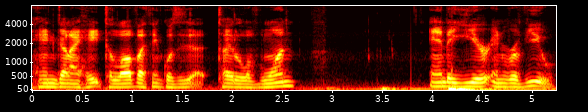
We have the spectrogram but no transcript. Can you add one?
handgun I hate to love, I think, was the title of one, and a year in review.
